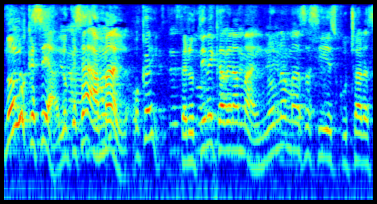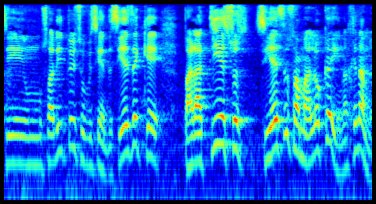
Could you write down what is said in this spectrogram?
No lo que sea, lo que sea, amal, ¿ok? Estás Pero tiene que haber amal, constantemente no nada más así escuchar así un musarito y suficiente. Si es de que para ti eso es, si eso es amal, ok, imagíname.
